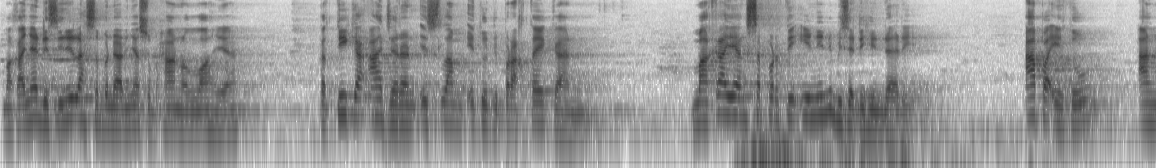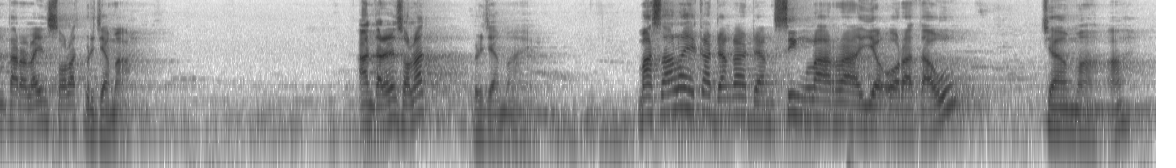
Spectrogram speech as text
Makanya di sinilah sebenarnya subhanallah ya. Ketika ajaran Islam itu dipraktekkan maka yang seperti ini, ini bisa dihindari. Apa itu? Antara lain sholat berjamaah. Antara lain sholat berjamaah. Masalahnya kadang-kadang sing lara ya ora tahu jamaah.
